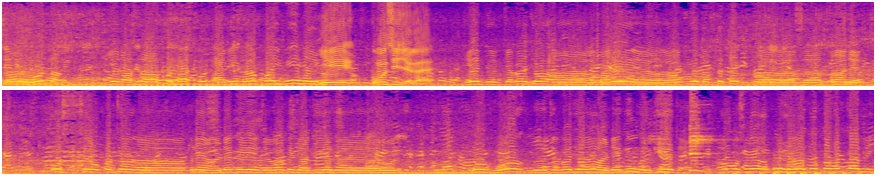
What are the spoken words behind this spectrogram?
जो रोड तक। ये रास्ता आपको दस फुट गली जो कोई भी नहीं ये कौन सी जगह है? ये जगह जो हमारे आर दफ्तर थे पुराने उससे ऊपर जो अपने आंडे की जगह पे जाती है रोड। तो वो जगह जो है आंडे की मलकियत है। अब उसने अपनी जगह को कवर कर ली।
